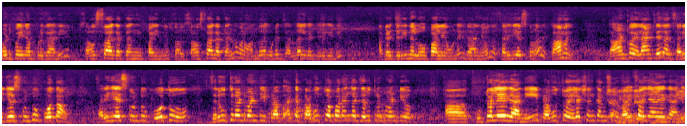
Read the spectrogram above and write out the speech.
ఓడిపోయినప్పుడు కానీ సంస్థాగతం పైన సంస్థాగతంగా మనం అందరం కూడా జనరల్గా జరిగేది అక్కడ జరిగిన లోపాలు ఏమున్నాయి దాన్ని ఏమన్నా సరి చేసుకోవడం అది కామన్. దాంట్లో ఎలాంటి లేదు అది సరి చేసుకుంటూ పోతాం. సరి చేసుకుంటూ పోతూ జరుగుతున్నటువంటి ప్రభు అంటే ప్రభుత్వ పరంగా జరుగుతున్నటువంటి కుట్రలే కానీ ప్రభుత్వ ఎలక్షన్ కమిషన్ వైఫల్యాలే కానీ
